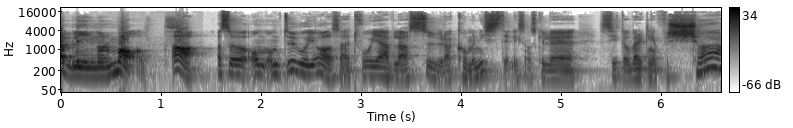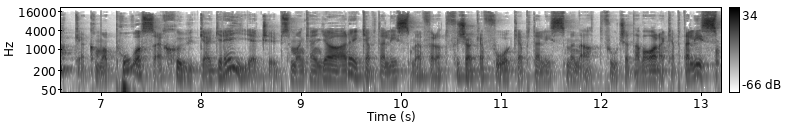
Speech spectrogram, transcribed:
ens... blir normalt. Ja, alltså om, om du och jag, så här, två jävla sura kommunister, liksom skulle sitta och verkligen försöka komma på så här sjuka grejer, typ som man kan göra i kapitalismen för att försöka få kapitalismen att fortsätta vara kapitalism.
